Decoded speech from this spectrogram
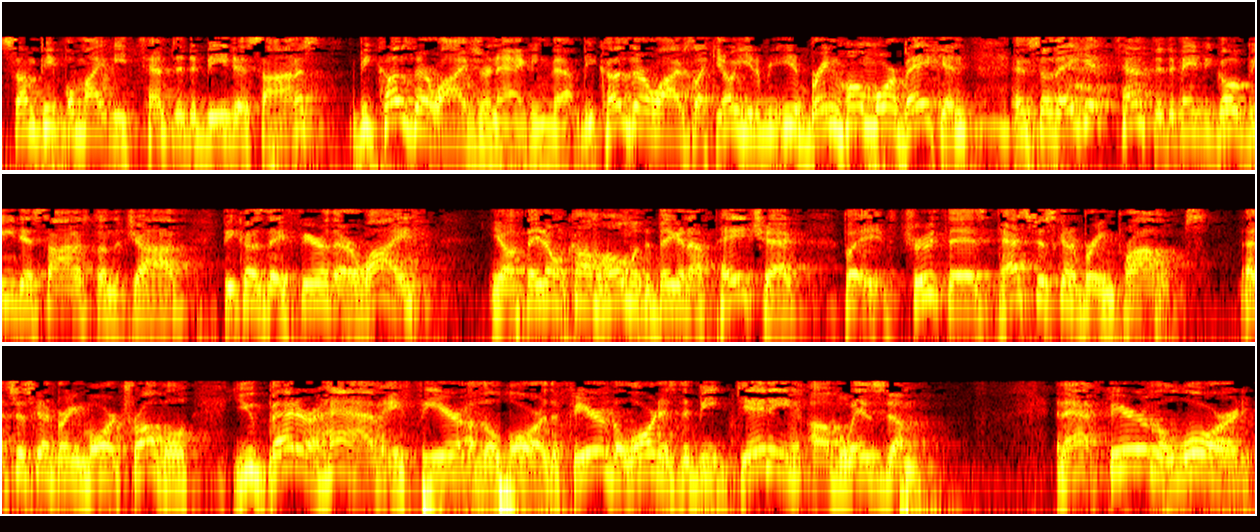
Some people might be tempted to be dishonest because their wives are nagging them, because their wives like, you know, you, you bring home more bacon, and so they get tempted to maybe go be dishonest on the job because they fear their wife. You know, if they don't come home with a big enough paycheck, but the truth is, that's just going to bring problems. That's just going to bring more trouble. You better have a fear of the Lord. The fear of the Lord is the beginning of wisdom. And that fear of the Lord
